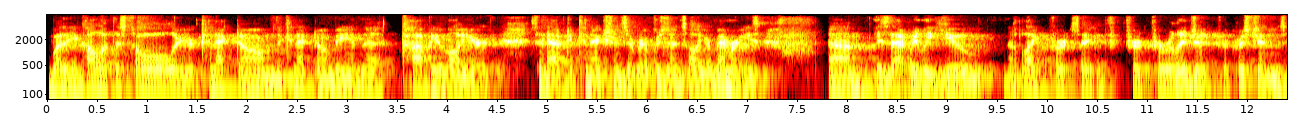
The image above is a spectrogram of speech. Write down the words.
Whether you call it the soul or your connectome, the connectome being the copy of all your synaptic connections that represents all your memories. Um, is that really you? Like for say for, for religion for Christians,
